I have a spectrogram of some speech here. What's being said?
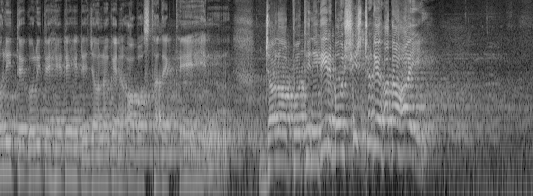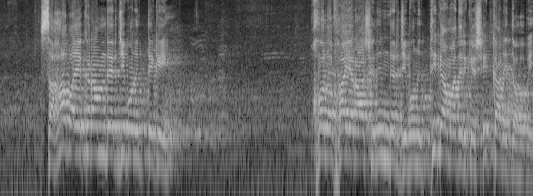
অলিতে গলিতে হেঁটে হেঁটে জনগণের অবস্থা দেখতেন। জনপ্রতিনিধির বৈশিষ্ট্য কি হতে হয়? সাহাবা একরামদের জীবনের থেকে, খলফায় রাশেদিনদের জীবনের থেকে আমাদেরকে শিক্ষা নিতে হবে।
